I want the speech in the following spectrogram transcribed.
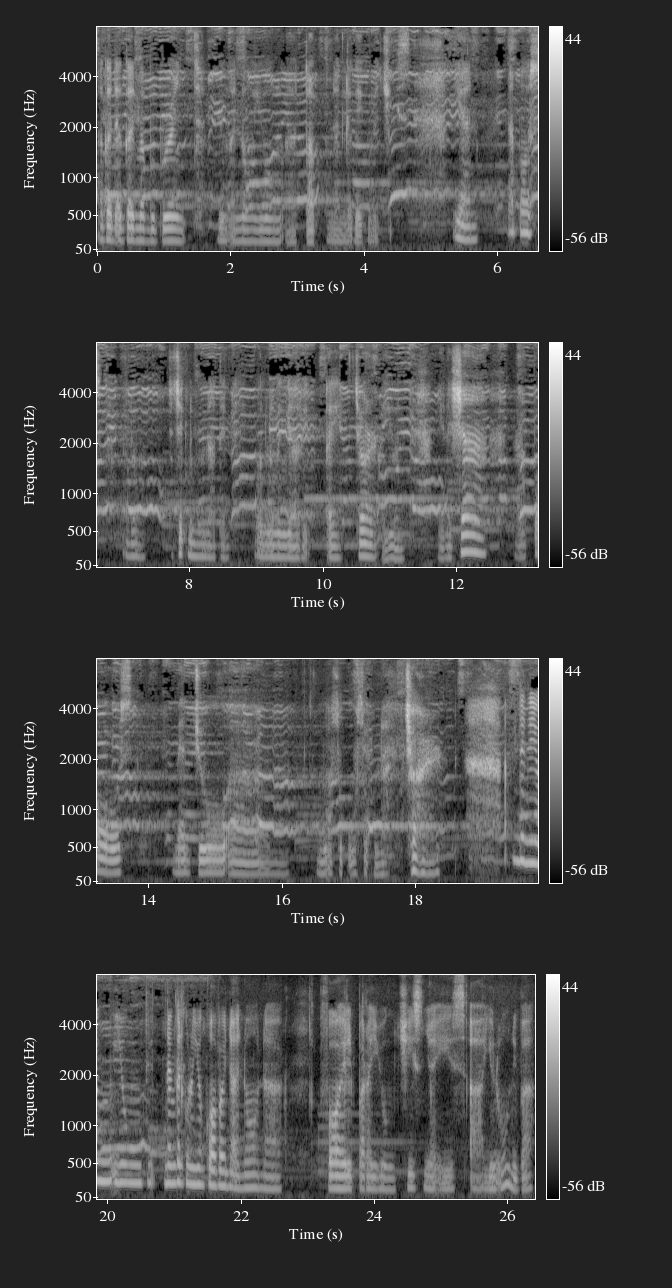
agad-agad mabuburnt yung ano, yung uh, top na nilagay ko na cheese. Yan. Tapos, ano, check na muna natin kung ano nangyari. Ay, char, ayun. Yan na siya. Tapos, medyo, um, umusok-usok na. Char. And then, yung, yung, nanggal ko na yung cover na, ano, na foil para yung cheese niya is, uh, yun, oh, di ba?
